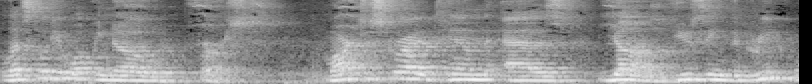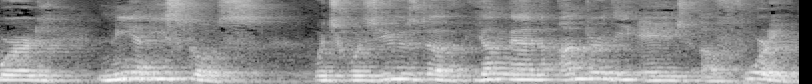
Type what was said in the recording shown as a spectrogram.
Let's look at what we know first. Mark described him as young, using the Greek word neoniskos, which was used of young men under the age of 40.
